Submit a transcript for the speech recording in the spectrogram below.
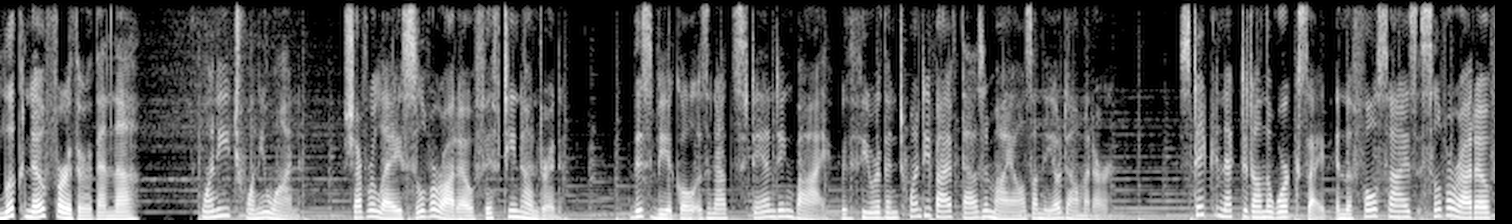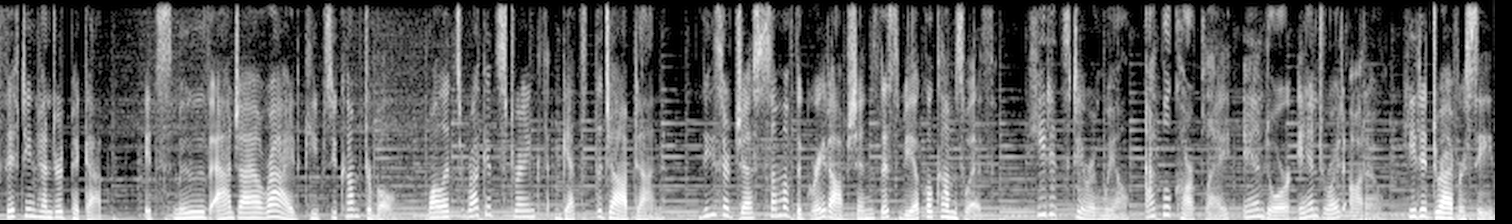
Look no further than the 2021 Chevrolet Silverado 1500. This vehicle is an outstanding buy with fewer than 25,000 miles on the odometer. Stay connected on the worksite in the full-size Silverado 1500 pickup. Its smooth, agile ride keeps you comfortable, while its rugged strength gets the job done. These are just some of the great options this vehicle comes with. Heated steering wheel, Apple CarPlay and or Android Auto, heated driver seat,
